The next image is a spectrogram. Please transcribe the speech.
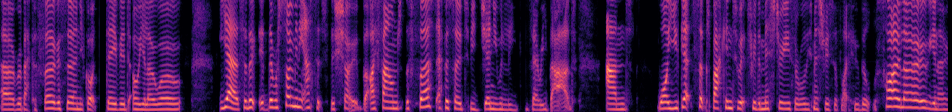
uh, Rebecca Ferguson, you've got David Oyelowo. Yeah, so there, there are so many assets to this show, but I found the first episode to be genuinely very bad. And while you get sucked back into it through the mysteries, there are all these mysteries of like who built the silo, you know,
